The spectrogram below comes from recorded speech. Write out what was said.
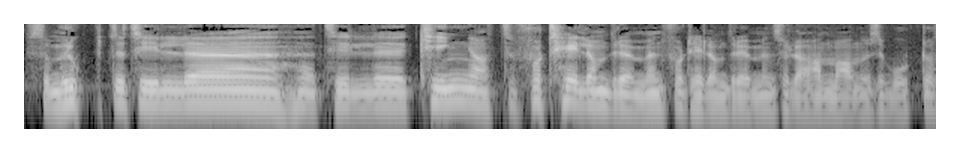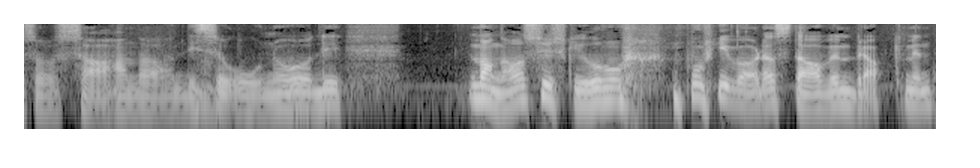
som ropte til, uh, til, King at 'fortell om drømmen', 'fortell om drømmen'. Så la han manuset bort, og så sa han da disse ordene. Og de, mange av oss husker jo hvor vi var da staven brakk, men,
